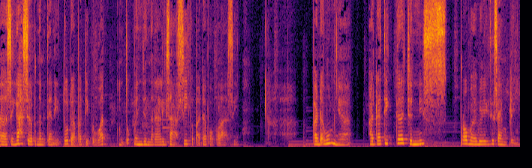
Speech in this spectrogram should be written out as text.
uh, sehingga hasil penelitian itu dapat dibuat untuk mengeneralisasi kepada populasi. Pada umumnya ada tiga jenis probability sampling.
